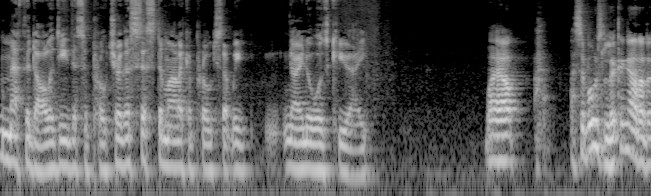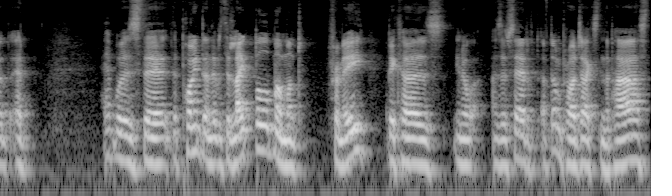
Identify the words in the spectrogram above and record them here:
methodology, this approach, or this systematic approach that we now know as QA? Well, I suppose looking at it, it, it, was the, the point and it was the light bulb moment for me because, you know, as I've said, I've done projects in the past,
